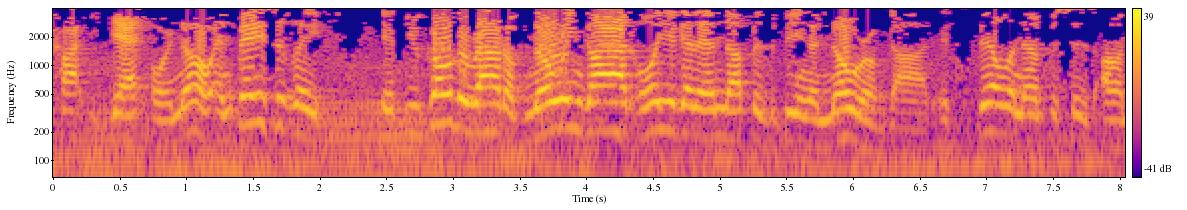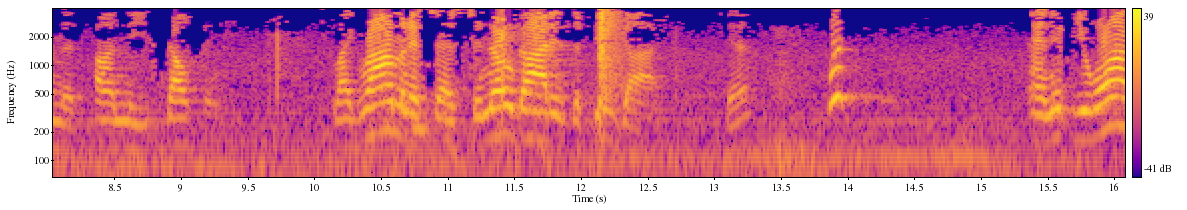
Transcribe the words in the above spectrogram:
try to get or know? And basically, if you go the route of knowing God, all you're going to end up is being a knower of God. It's still an emphasis on the on the selfing. Like Ramana says, to know God is to be God. Yeah? What? And if you are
